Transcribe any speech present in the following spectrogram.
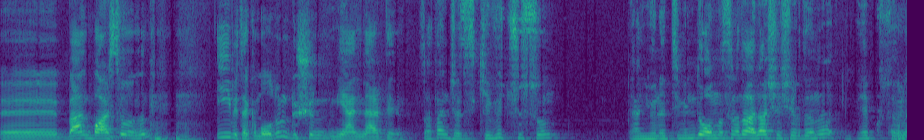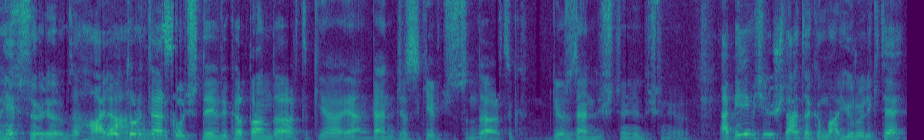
Ee, ben Barcelona'nın iyi bir takım olduğunu düşünmeyenlerdenim. Zaten Jasikevicius'un yani yönetiminde olmasına da hala şaşırdığını hep Onu söylüyoruz. hep söylüyorum zaten. Hala Otoriter nasıl? koç devri kapandı artık ya. Yani ben Jasikevicius'un da artık gözden düştüğünü düşünüyorum. Ya benim için 3 tane takım var Euroleague'de.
